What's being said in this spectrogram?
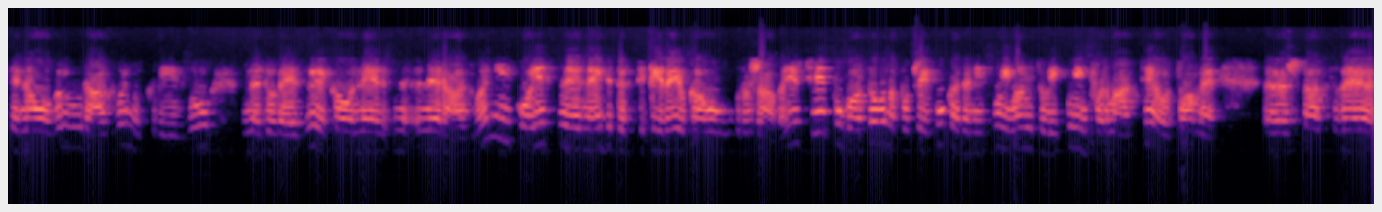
se na ovu razvojnu krizu nadovezuje kao ne, i koji se negde percipiraju kao ugrožavajući, pogotovo na početku kada nismo imali toliko informacija o tome šta sve e,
